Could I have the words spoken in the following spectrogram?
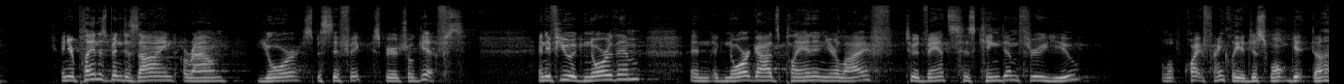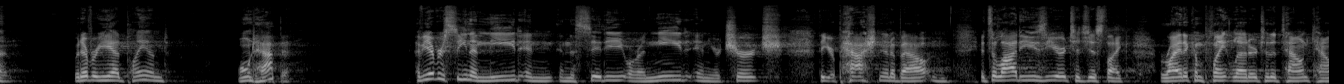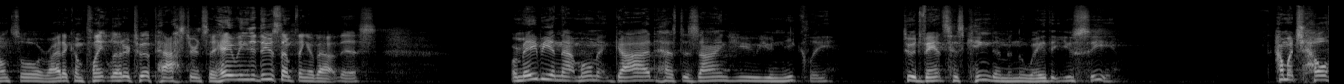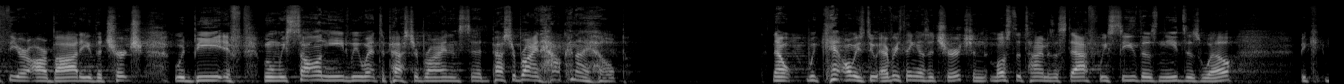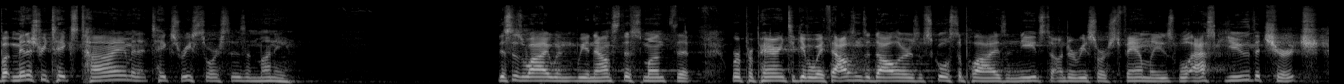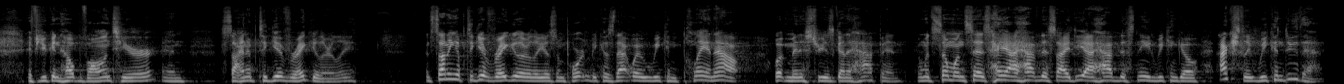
And your plan has been designed around your specific spiritual gifts. And if you ignore them and ignore God's plan in your life to advance His kingdom through you, well, quite frankly, it just won't get done. Whatever He had planned won't happen. Have you ever seen a need in, in the city or a need in your church that you're passionate about? And it's a lot easier to just like write a complaint letter to the town council or write a complaint letter to a pastor and say, hey, we need to do something about this. Or maybe in that moment, God has designed you uniquely to advance his kingdom in the way that you see. How much healthier our body, the church, would be if when we saw a need, we went to Pastor Brian and said, Pastor Brian, how can I help? Now, we can't always do everything as a church, and most of the time as a staff, we see those needs as well. But ministry takes time and it takes resources and money. This is why, when we announced this month that we're preparing to give away thousands of dollars of school supplies and needs to under resourced families, we'll ask you, the church, if you can help volunteer and sign up to give regularly. And signing up to give regularly is important because that way we can plan out what ministry is going to happen. And when someone says, Hey, I have this idea, I have this need, we can go, Actually, we can do that.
